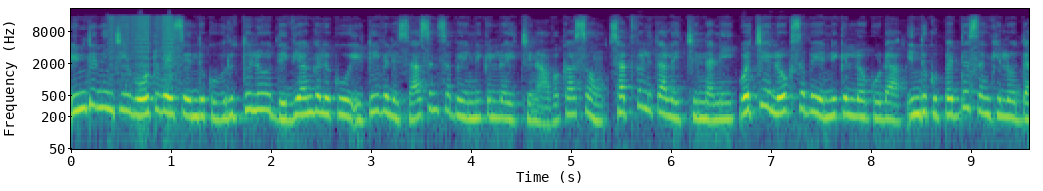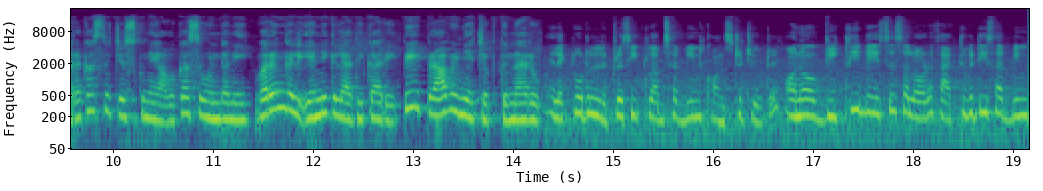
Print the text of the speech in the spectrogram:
ఇంటి నుంచి ఓటు వేసేందుకు వృద్ధులు దివ్యాంగులకు ఇటీవలి శాసనసభ ఎన్నికల్లో ఇచ్చిన అవకాశం సత్ఫలితాలు ఇచ్చిందని వచ్చే లోక్సభ ఎన్నికల్లో కూడా ఇందుకు పెద్ద సంఖ్యలో దరఖాస్తు చేసుకునే అవకాశం ఉందని వరంగల్ ఎన్నికల అధికారి పి. ప్రావీణ్య చెబుతున్నారు. Electoral literacy clubs have been constituted on weekly basis a lot of activities have been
